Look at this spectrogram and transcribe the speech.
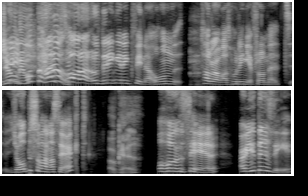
Julie, what the Han hell? svarar och det ringer en kvinna och hon talar om att hon ringer från ett jobb som han har sökt. Okej. Och hon säger, are you busy?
